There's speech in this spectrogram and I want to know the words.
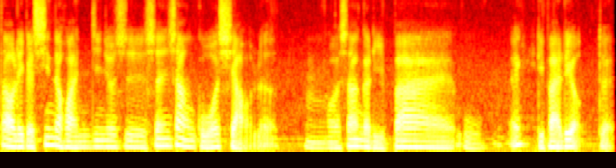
到了一个新的环境，就是升上国小了。嗯，我上个礼拜五，哎，礼拜六，对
